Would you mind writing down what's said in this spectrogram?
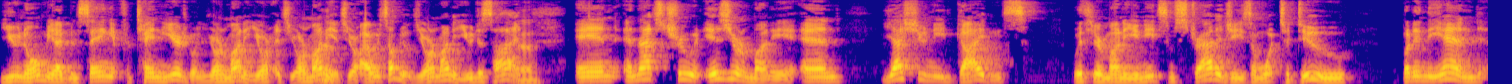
you know me. I've been saying it for 10 years, going, Your money, your it's your money. Yeah. It's your I always tell people it's your money, you decide. Yeah. And and that's true. It is your money. And yes, you need guidance with your money. You need some strategies on what to do. But in the end,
